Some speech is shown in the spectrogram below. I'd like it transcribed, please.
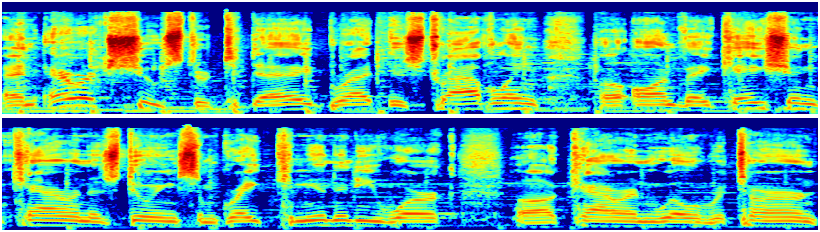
and Eric Schuster. Today, Brett is traveling uh, on vacation. Karen is doing some great community work. Uh, Karen will return.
